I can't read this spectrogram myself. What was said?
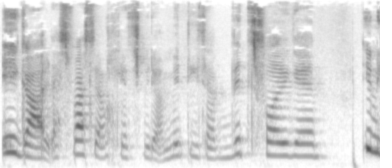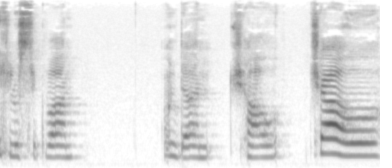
egal. Das war's ja auch jetzt wieder mit dieser Witzfolge, die nicht lustig war. Und dann ciao, ciao.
